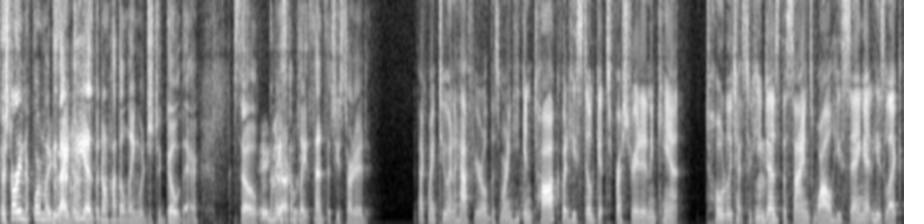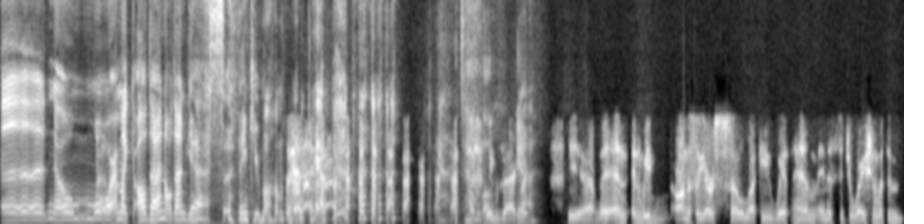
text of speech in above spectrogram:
they're starting to formulate these ideas, but don't have the language to go there. So it makes complete sense that you started. In fact, my two and a half year old this morning, he can talk, but he still gets frustrated and can't totally talk. So he Mm-hmm. does the signs while he's saying it. He's like, uh, no more. I'm like, all done, all done. Yes. Thank you, mom. It's helpful. exactly yeah. Yeah, and and we honestly are so lucky with him in his situation with him,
